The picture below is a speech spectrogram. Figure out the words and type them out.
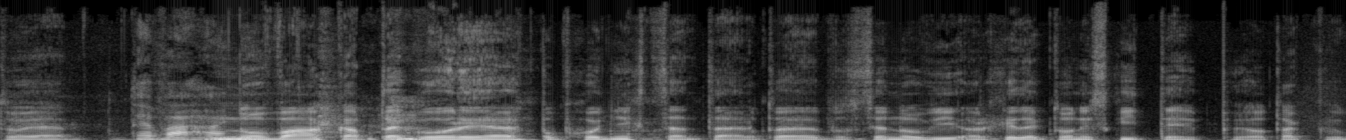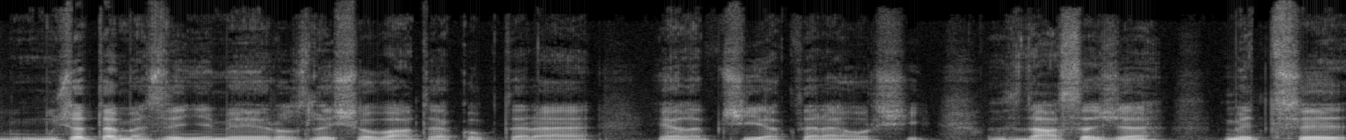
To je, to je váhání. nová kategorie obchodních center. To je prostě nový architektonický typ. Jo. Tak můžete mezi nimi rozlišovat, jako které je lepší a které horší. Zdá se, že my tři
